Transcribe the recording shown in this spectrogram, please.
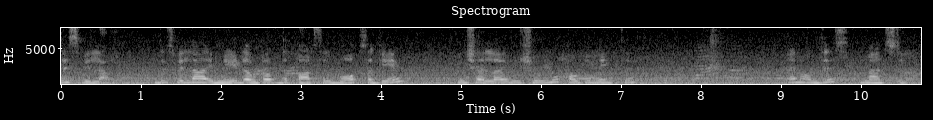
this villa. This villa I made out of the parcel box. Again inshallah I will show you how to make this. And on this matchstick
